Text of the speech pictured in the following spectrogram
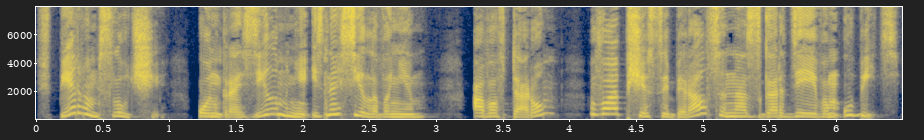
В первом случае он грозил мне изнасилованием, а во втором вообще собирался нас с Гордеевым убить.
